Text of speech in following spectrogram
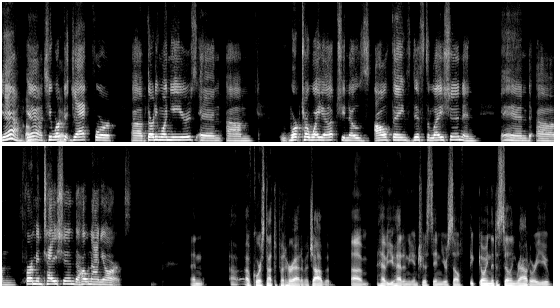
yeah, um, yeah. She worked yeah. at Jack for uh, 31 years and um, worked her way up. She knows all things distillation and and um, fermentation, the whole nine yards. And uh, of course, not to put her out of a job, but um, have you had any interest in yourself going the distilling route, or are you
